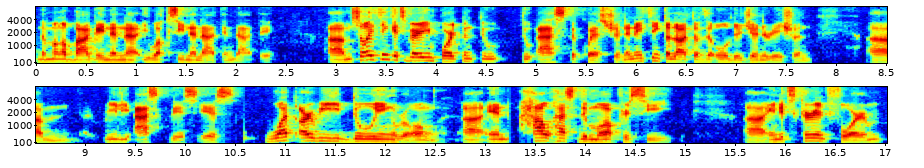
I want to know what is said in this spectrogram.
ng mga bagay na naiwaksi na natin dati. Um, so I think it's very important to to ask the question, and I think a lot of the older generation um, really ask this: is what are we doing wrong, uh, and how has democracy, uh, in its current form,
